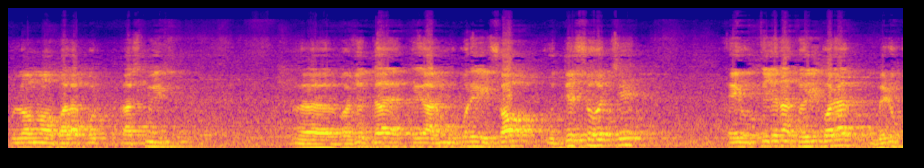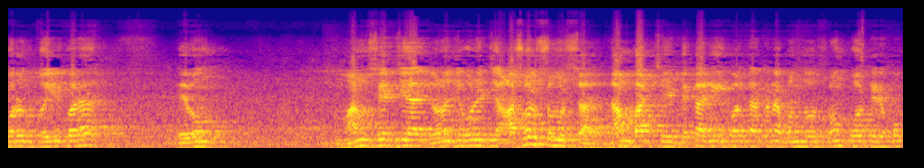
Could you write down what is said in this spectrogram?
পুলওয়ামা বালাকোট কাশ্মীর অযোধ্যা থেকে আরম্ভ করে এই সব উদ্দেশ্য হচ্ছে এই উত্তেজনা তৈরি করা, মেরুকরণ তৈরি করা এবং মানুষের যে জনজীবনের যে আসল সমস্যা, দাম বাড়ছে, বেকারি কলকারখানা বন্ধ, সংকট এরকম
